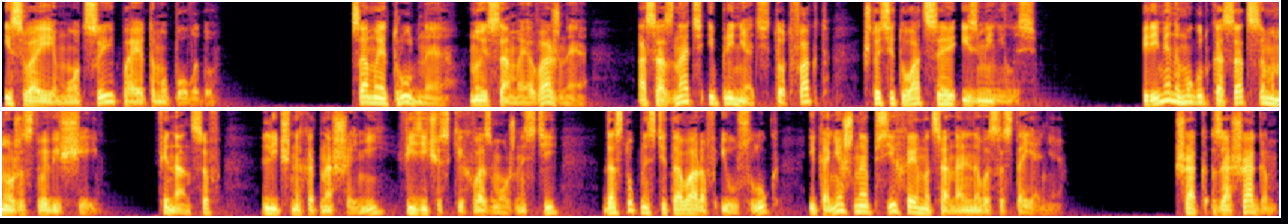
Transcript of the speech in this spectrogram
и свои эмоции по этому поводу. Самое трудное, но и самое важное — осознать и принять тот факт, что ситуация изменилась. Перемены могут касаться множества вещей — финансов, личных отношений, физических возможностей, доступности товаров и услуг и, конечно, психоэмоционального состояния. Шаг за шагом,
